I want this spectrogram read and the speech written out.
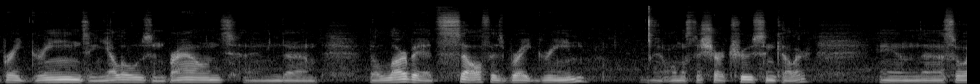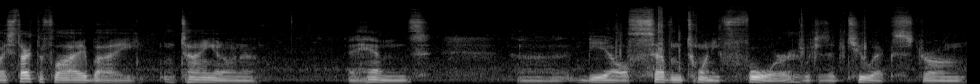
bright greens and yellows and browns and um, the larva itself is bright green, uh, almost a chartreuse in color and uh, so I start the fly by tying it on a, a Hends uh, BL724, which is a 2x strong,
